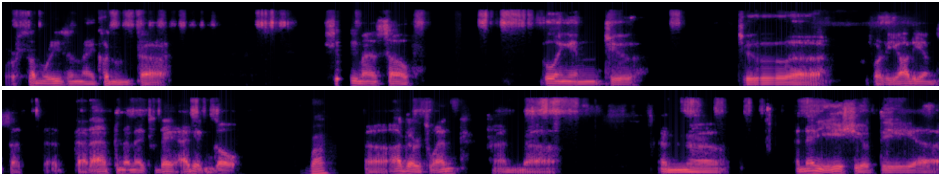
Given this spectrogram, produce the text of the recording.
for some reason. I couldn't uh, see myself going into to uh, for the audience that, that, that happened the next day. I didn't go. Wow. Uh, others went, and uh, and and then he issued the uh,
